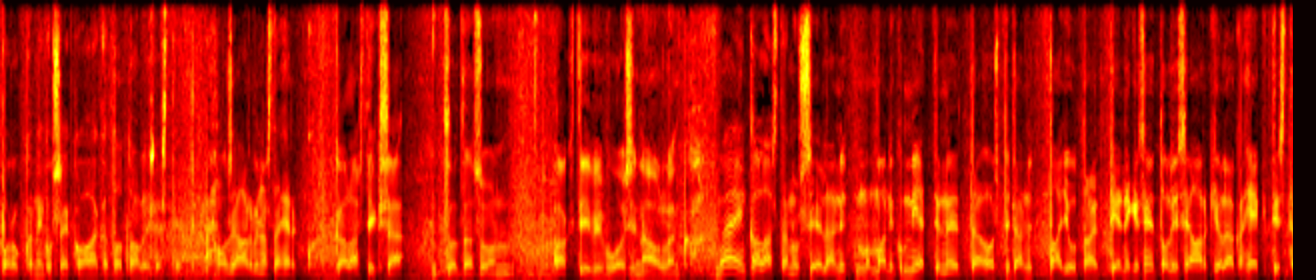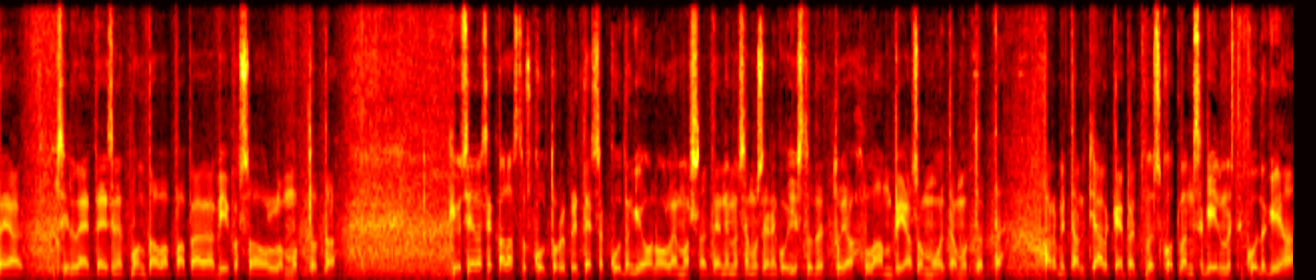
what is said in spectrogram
porukka niinku sekoaa aika totaalisesti. Että on se harvinaista herkkua. Kalastitko sä tuota sun aktiivivuosina ollenkaan? Mä en kalastanut siellä. Nyt mä, mä oon niinku miettinyt, että olisi pitänyt tajuta. Et tietenkin se nyt oli se arki oli aika hektistä ja silleen, että ei se nyt montaa vapaa viikossa ollut, mutta tota, Kyllä siellä se kalastuskulttuuri Briteissä kuitenkin on olemassa, että enemmän semmoisia niin istutettuja lampia sun muita, mutta että harmittaa nyt jälkeenpäin. Skotlannissakin ilmeisesti kuitenkin ihan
